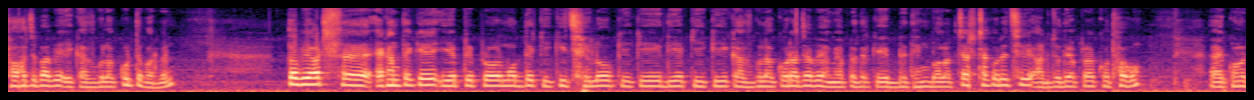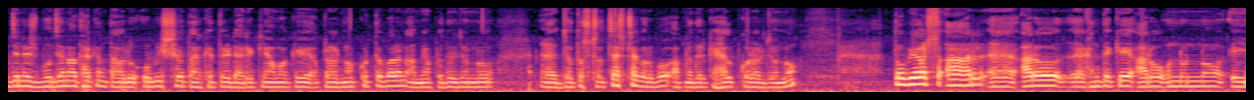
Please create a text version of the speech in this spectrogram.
সহজভাবে এই কাজগুলো করতে পারবেন। তো বিয়ার্স এখান থেকে ইএফটি প্রোর মধ্যে কি কি ছিল, কি কি দিয়ে কি কি কাজগুলো করা যাবে, আমি আপনাদেরকে এভরিথিং বলার চেষ্টা করেছি। আর যদি আপনারা কোথাও কোনো জিনিস বুঝে না থাকেন, তাহলে অবশ্যই তার ক্ষেত্রে ডাইরেক্টলি আমাকে আপনারা নক করতে পারেন। আমি আপনাদের জন্য যথেষ্ট চেষ্টা করব আপনাদেরকে হেল্প করার জন্য। তো বিয়ার্স আর আরও এখান থেকে আরও অন্য অন্য এই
